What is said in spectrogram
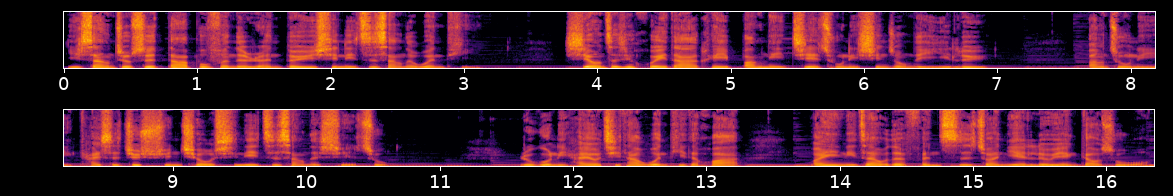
以上就是大部分的人对于心理智商的问题，希望这些回答可以帮你解除你心中的疑虑，帮助你开始去寻求心理智商的协助。如果你还有其他问题的话，欢迎你在我的粉丝专业留言告诉我。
